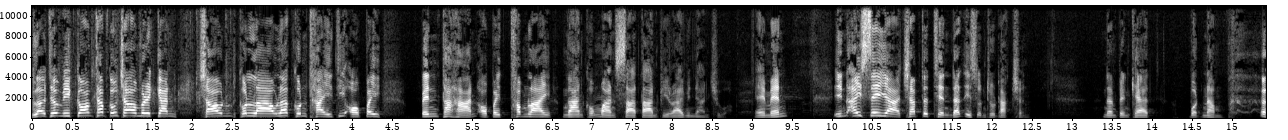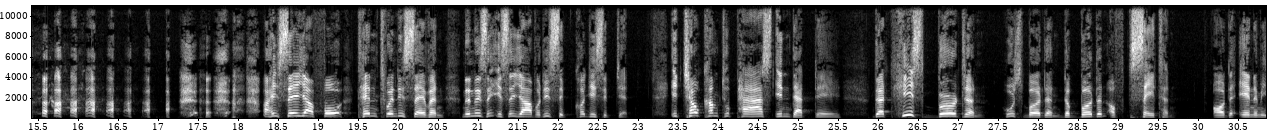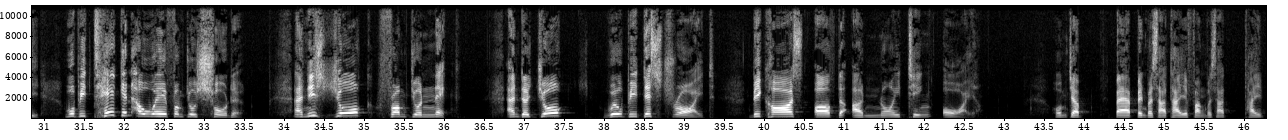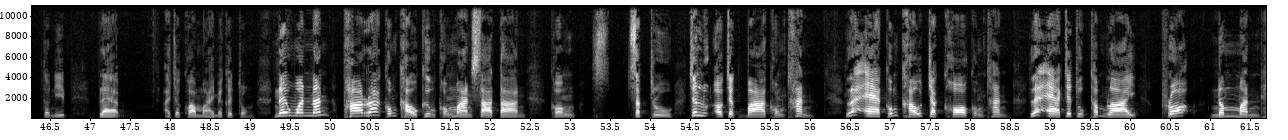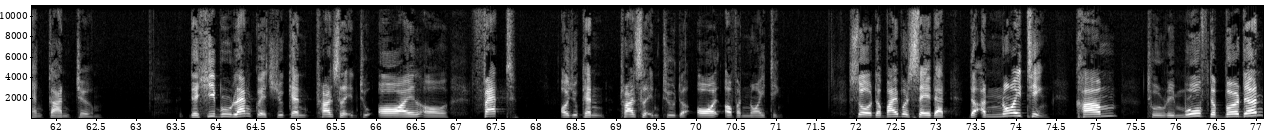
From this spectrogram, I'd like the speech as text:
เราจะมีกองทัพของชาวอเมริกัน ชาวคนลาวและคนไทยที่ออกไปเป็นทหารออกไปทำลายงานของมารซาตานผีร้ายวิญญาณชั่วเอเมน in Isaiah chapter 10 that is introduction นั่นเป็นแค่บทนำ Isaiah 4 10 27ในหนังสืออิสยาห์บทที่ 10 ข้อ 27 It shall come to pass in that day that his burden whose burden the burden of Satan or the enemy will be taken away from your shoulder and his yoke from your neck and the yoke will be destroyed because of the anointing oil ผมจะแปลเป็นภาษาไทยให้ฟังภาษาไทยตอนนี้แปลอาจจะความหมายไม่ค่อยตรง ในวันนั้นภาระของเขาคือของมารซาตานของศัตรูจะหลุดออกจากบาของท่าน และแอกของเขาจากคอของท่าน และแอกจะถูกทำลาย เพราะน้ำมันแห่งการเจิม The Hebrew language you can translate into oil or fat or you can translate into the oil of anointing so the Bible say that the anointing come to remove the burden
